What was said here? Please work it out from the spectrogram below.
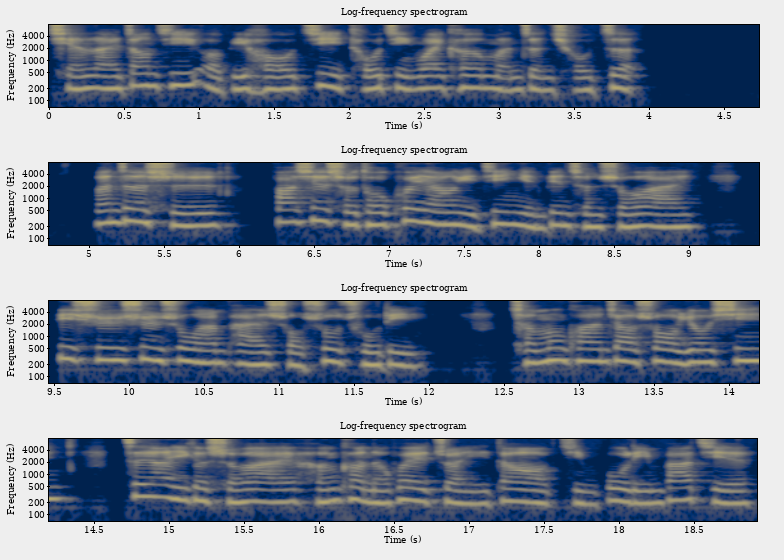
前来彰基耳鼻喉暨头颈外科门诊求诊。门诊时，发现舌头溃疡已经演变成舌癌，必须迅速安排手术处理。陈木宽教授忧心，这样一个舌癌很可能会转移到颈部淋巴结，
